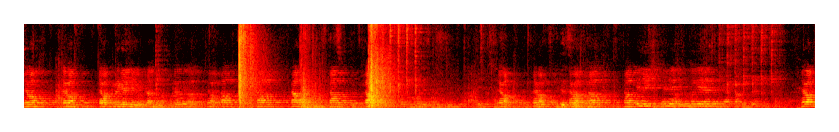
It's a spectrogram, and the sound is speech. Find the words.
devam, devam, devam. Ömür geri geliyor. Biraz sonra. Buraya koyma. Devam, kalk, kalk, kalk, kalk, kalk. Devam, devam, devam, kalk, kalk. Elle iç, elle iç. Yukarı yere. Devam,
